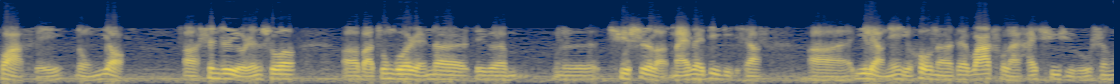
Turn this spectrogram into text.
化肥、农药啊，甚至有人说啊，把中国人的这个呃去世了埋在地底下啊，一两年以后呢再挖出来还栩栩如生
